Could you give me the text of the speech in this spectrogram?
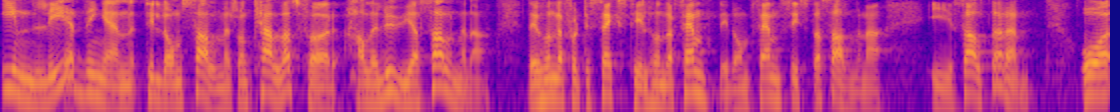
inledningen till de salmer som kallas för halleluja-salmerna. Det är 146 till 150, de fem sista salmerna i Saltaren. Och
